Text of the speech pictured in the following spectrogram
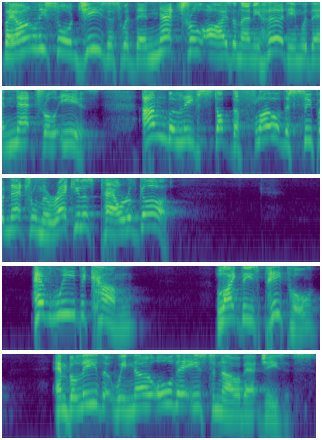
They only saw Jesus with their natural eyes and they only heard him with their natural ears. Unbelief stopped the flow of the supernatural, miraculous power of God. Have we become like these people and believe that we know all there is to know about Jesus?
